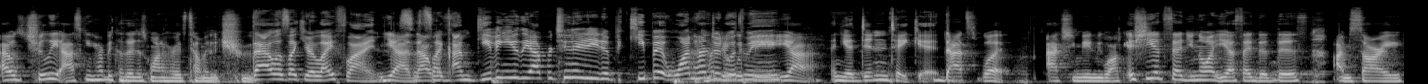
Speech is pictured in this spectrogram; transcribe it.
I was truly asking her because I just wanted her to tell me the truth. That was like your lifeline. Yeah, So that it's like I'm giving you the opportunity to keep it 100 with, me. Yeah. And you didn't take it. That's what actually made me walk. If she had said, you know what, yes, I did this. I'm sorry.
